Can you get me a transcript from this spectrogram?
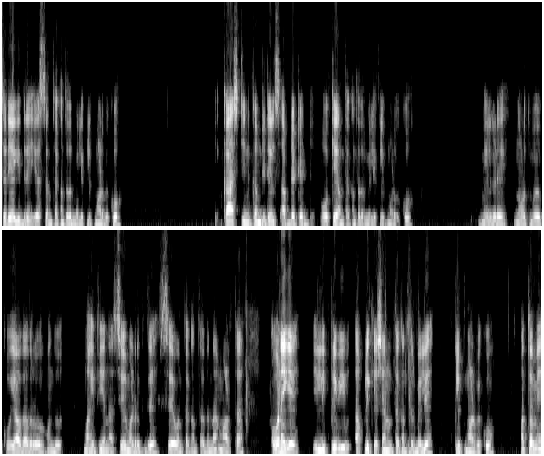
ಸರಿಯಾಗಿದ್ದರೆ ಎಸ್ ಅಂತಕ್ಕಂಥದ್ರ ಮೇಲೆ ಕ್ಲಿಕ್ ಮಾಡಬೇಕು. Caste income details updated okay ಅಂತಕ್ಕಂಥದ್ರ ಮೇಲೆ ಕ್ಲಿಕ್ ಮಾಡಬೇಕು. ಮೇಲ್ಗಡೆ ನೋಡ್ಬೇಕು. ಯಾವುದಾದ್ರೂ ಒಂದು ಮಾಹಿತಿಯನ್ನು ಸೇವ್ ಮಾಡಿರ್ತಿದ್ರೆ ಸೇವ್ ಅಂತಕ್ಕಂಥದ್ದನ್ನು ಮಾಡ್ತಾ ಕೊನೆಗೆ ಇಲ್ಲಿ ಪ್ರಿವಿ ಅಪ್ಲಿಕೇಶನ್ ಅಂತಕ್ಕಂಥದ್ರ ಮೇಲೆ ಕ್ಲಿಕ್ ಮಾಡಬೇಕು. ಮತ್ತೊಮ್ಮೆ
